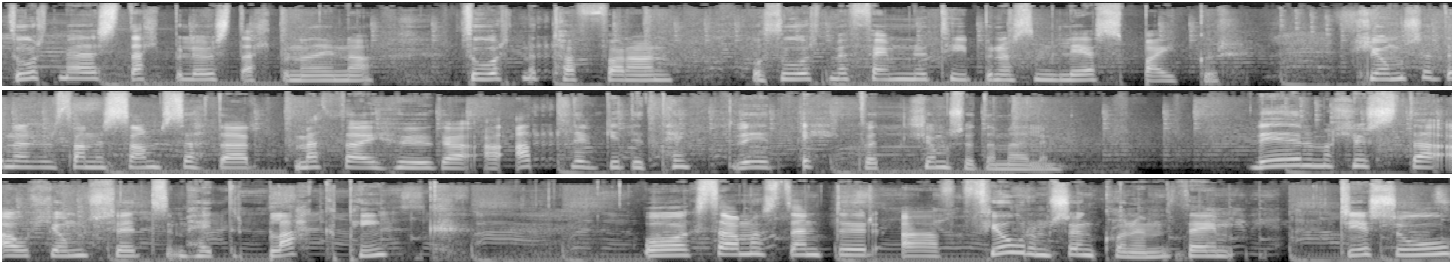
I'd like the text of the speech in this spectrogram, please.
Þú ert með stelpulegu stelpuna þína, þú ert með töffaran og þú ert með feimnu týpuna sem les bækur. Hljómsveitunar eru þannig samsettar með það í huga að allir geti tengt við eitthvað hljómsveitamæðlum. Við erum að hlusta á hljómsveit sem heitir Blackpink og samanstendur af fjórum söngkonum, þeim Jisoo,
